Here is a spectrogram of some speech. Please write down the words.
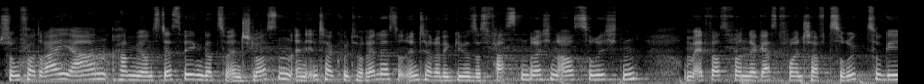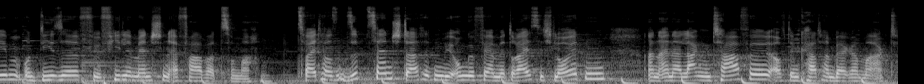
Schon vor drei Jahren haben wir uns deswegen dazu entschlossen, ein interkulturelles und interreligiöses Fastenbrechen auszurichten, um etwas von der Gastfreundschaft zurückzugeben und diese für viele Menschen erfahrbar zu machen. 2017 starteten wir ungefähr mit 30 Leuten an einer langen Tafel auf dem Katernberger Markt.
